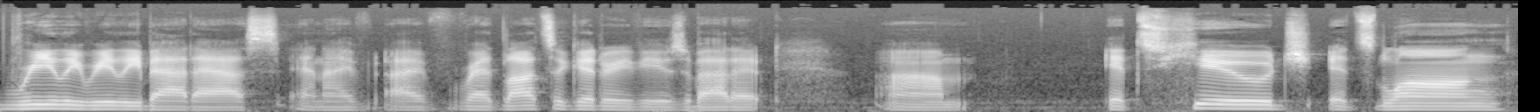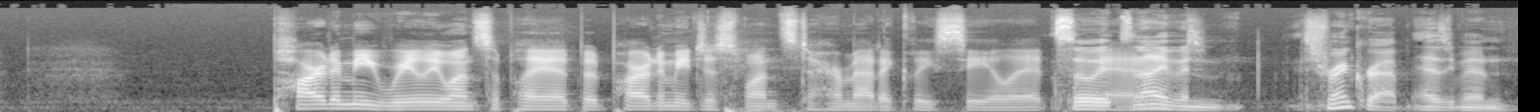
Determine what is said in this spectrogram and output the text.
really really badass and I've I've read lots of good reviews about it. Um, it's huge, it's long. Part of me really wants to play it, but part of me just wants to hermetically seal it. So it's not even shrink wrap hasn't been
